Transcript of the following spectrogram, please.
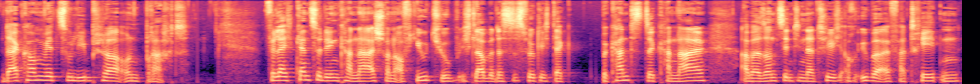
Da kommen wir zu Liebscher und Bracht. Vielleicht kennst du den Kanal schon auf YouTube. Ich glaube, das ist wirklich der bekannteste Kanal, aber sonst sind die natürlich auch überall vertreten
